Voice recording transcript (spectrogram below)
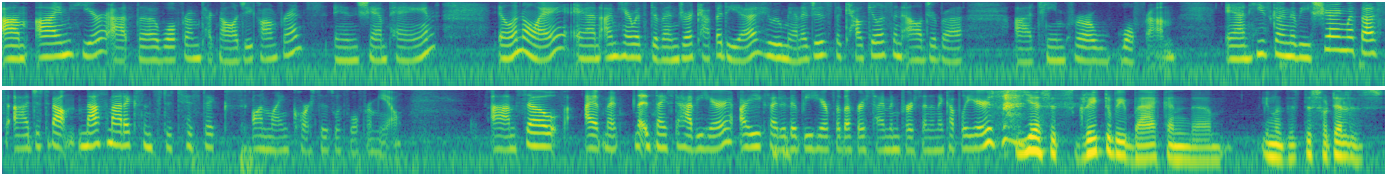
Um, I'm here at the Wolfram Technology Conference in Champaign, Illinois, and I'm here with Devendra Kapadia, who manages the Calculus and Algebra uh, team for Wolfram. And he's going to be sharing with us uh, just about mathematics and statistics online courses with Wolfram U. Um, so I, my, it's nice to have you here. Are you excited to be here for the first time in person in a couple of years? yes, it's great to be back, and um, you know this this hotel is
